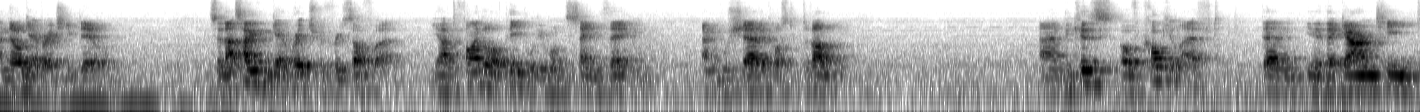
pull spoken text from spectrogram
and they'll get a very cheap deal. So that's how you can get rich with free software. You have to find a lot of people who want the same thing, and will share the cost of development. And because of copyleft, then you know, they're guaranteed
